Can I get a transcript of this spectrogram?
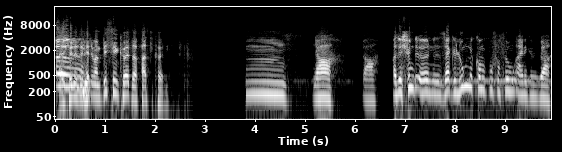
Also ich finde, den Äh, hätte man ein bisschen kürzer fassen können. Ja, ja. Also ich finde äh, eine sehr gelungene Comicbuchverfilmung. Einige, ja,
